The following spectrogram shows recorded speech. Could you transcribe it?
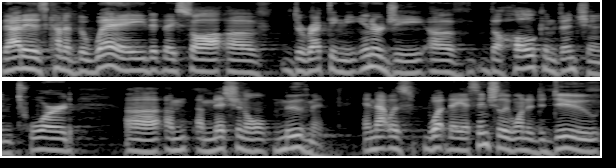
That is kind of the way that they saw of directing the energy of the whole convention toward uh, a, a missional movement. And that was what they essentially wanted to do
